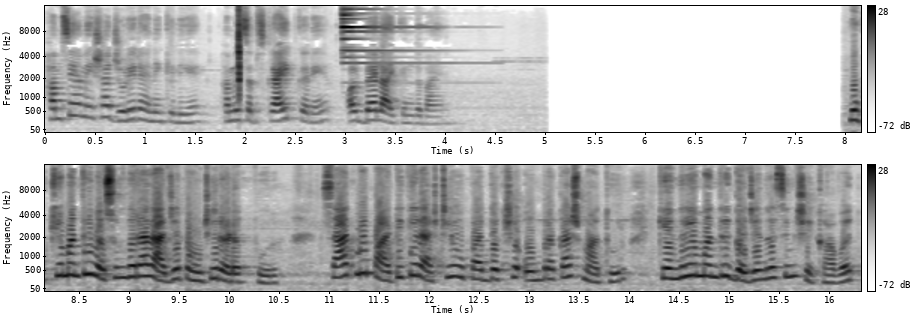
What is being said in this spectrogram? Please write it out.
हमसे हमेशा जुड़े रहने के लिए हमें सब्सक्राइब करें और बेल आइकन दबाएँ। मुख्यमंत्री वसुंधरा राजे पहुँची रणकपुर। साथ में पार्टी के राष्ट्रीय उपाध्यक्ष ओम प्रकाश माथुर, केंद्रीय मंत्री गजेंद्र सिंह शेखावत,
